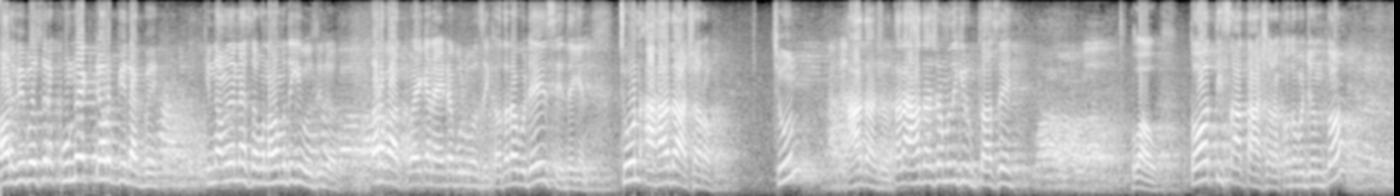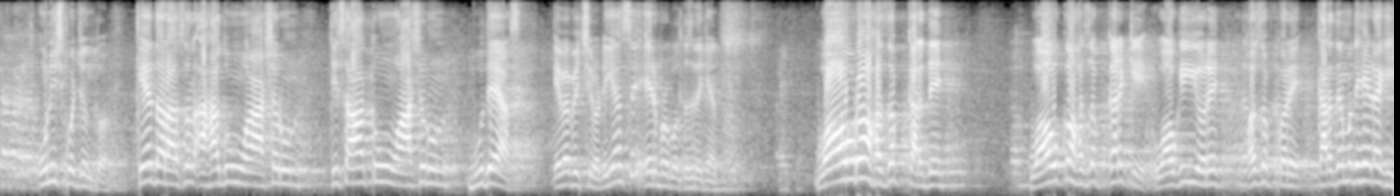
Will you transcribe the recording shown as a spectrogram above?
হরফি বলছে না, কোনো একটা হরফ কি রাখবে? কিন্তু আমাদের না সাবন আহমদ কি বলছিল? হরফাত এখানে এটা ভুল বলছি। কথাটা বুঝে দেখেন। চুন আহাদা আশার চুন? আহাদ আসর তাহলে আহাদ আসার মধ্যে কি রূপতা আছে? ওয়াও। ত তিস আত আশারা। কত পর্যন্ত? উনিশ পর্যন্ত। কে ধরা আসল? আহাদু ও আশারুন। তিস আহাতু ও আশরুন। বুদে আস। এভাবে ছিল, ঠিক আছে? এরপর বলতেছে, দেখেন। ওয়াও র হজব কার দে? ওয়াও ক হজব করকে ওয়াও কে কি করে? হজব করে। কারদের মধ্যে হেটা কি?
